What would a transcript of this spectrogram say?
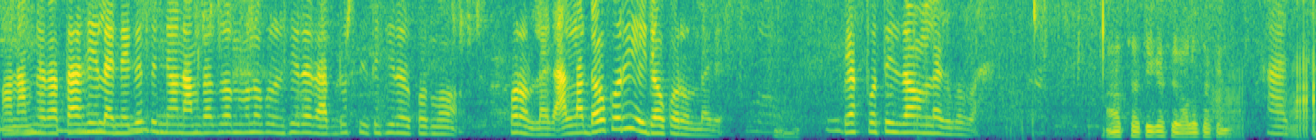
কারণ আপনারা তা সেই লাইনে গেছেন না আমরা যখন মনে করেন ফিরে রাত ধরছি তো ফিরের কর্ম করার লাগে। আল্লাহটাও করি এইটাও করার লাগে। ব্যাগপতি যাওয়ার লাগে বাবা। আচ্ছা ঠিক আছে ভালো থাকেন। আচ্ছা।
